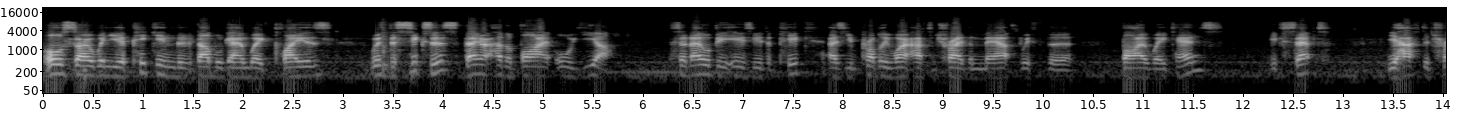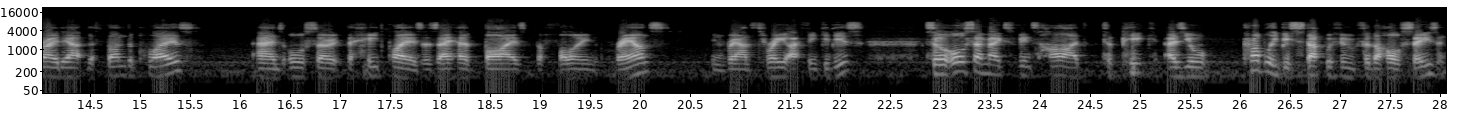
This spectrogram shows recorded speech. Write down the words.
Also, when you're picking the double game week players with the Sixers, they don't have a buy all year. So they will be easier to pick as you probably won't have to trade them out with the bye weekends, except you have to trade out the Thunder players and also the Heat players as they have buys the following rounds. In round three, I think it is. So it also makes Vince hard to pick as you'll probably be stuck with him for the whole season.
